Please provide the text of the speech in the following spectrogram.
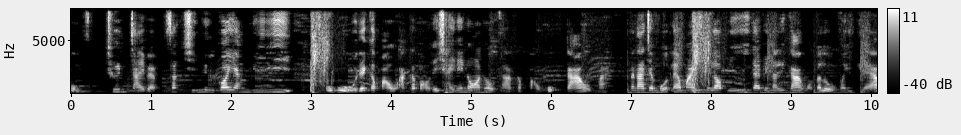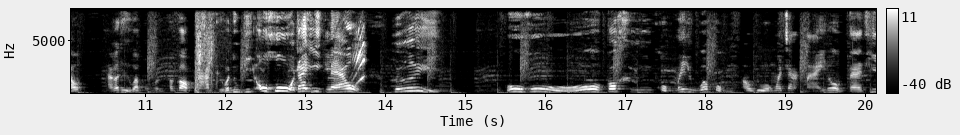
ผมชื่นใจแบบสักชิ้นหนึ่งก็ยังดี โอ้โหได้กระเป๋าอะกระเป๋าได้ใช้แน่นอนครับผมสำหรับกระเป๋าหกดาวมาก็น่าจะหมดแล้วไหมในรอบนี้ได้เป็นนาฬิกาหัวกะโหลกมาอีกแล้วอะก็ถือว่าผลประกอบการถือว่าดูดีโอ้โหได้อีกแล้วเฮ้ยโอ้โห ก็คือผมไม่รู้ว่าผมเอาดวงมาจากไหนนะผมแต่ที่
